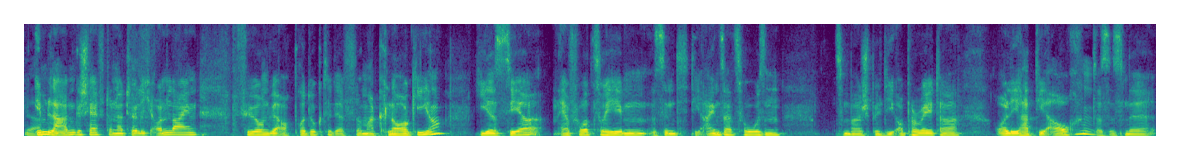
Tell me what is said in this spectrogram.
Ja. Im Ladengeschäft und natürlich online führen wir auch Produkte der Firma Clawgear. Hier sehr hervorzuheben sind die Einsatzhosen, zum Beispiel die Operator. Olli hat die auch. Mhm. Das ist eine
